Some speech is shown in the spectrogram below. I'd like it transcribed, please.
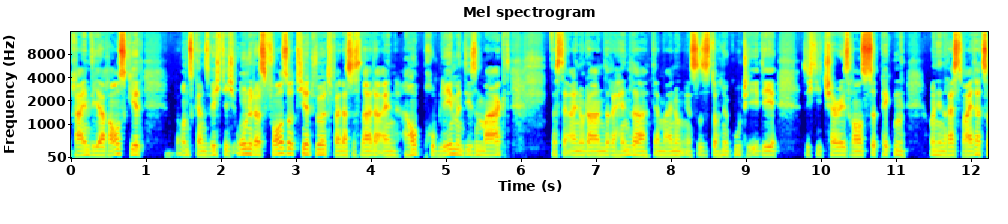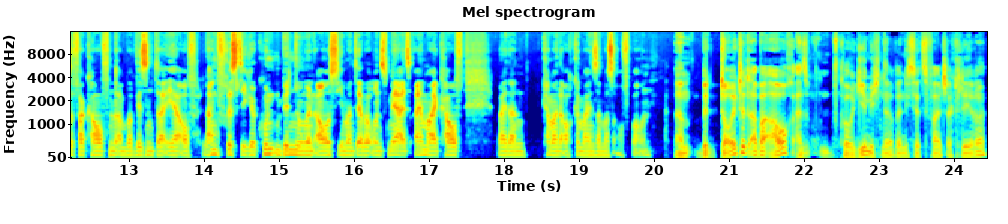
rein, wie er rausgeht. Bei uns ganz wichtig, ohne dass vorsortiert wird, weil das ist leider ein Hauptproblem in diesem Markt dass der ein oder andere Händler der Meinung ist, es ist doch eine gute Idee, sich die Cherries rauszupicken und den Rest weiter zu verkaufen. Aber wir sind da eher auf langfristige Kundenbindungen aus. Jemand, der bei uns mehr als einmal kauft, weil dann kann man da auch gemeinsam was aufbauen. Ähm, bedeutet aber auch, also korrigiere mich, ne, wenn ich es jetzt falsch erkläre,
